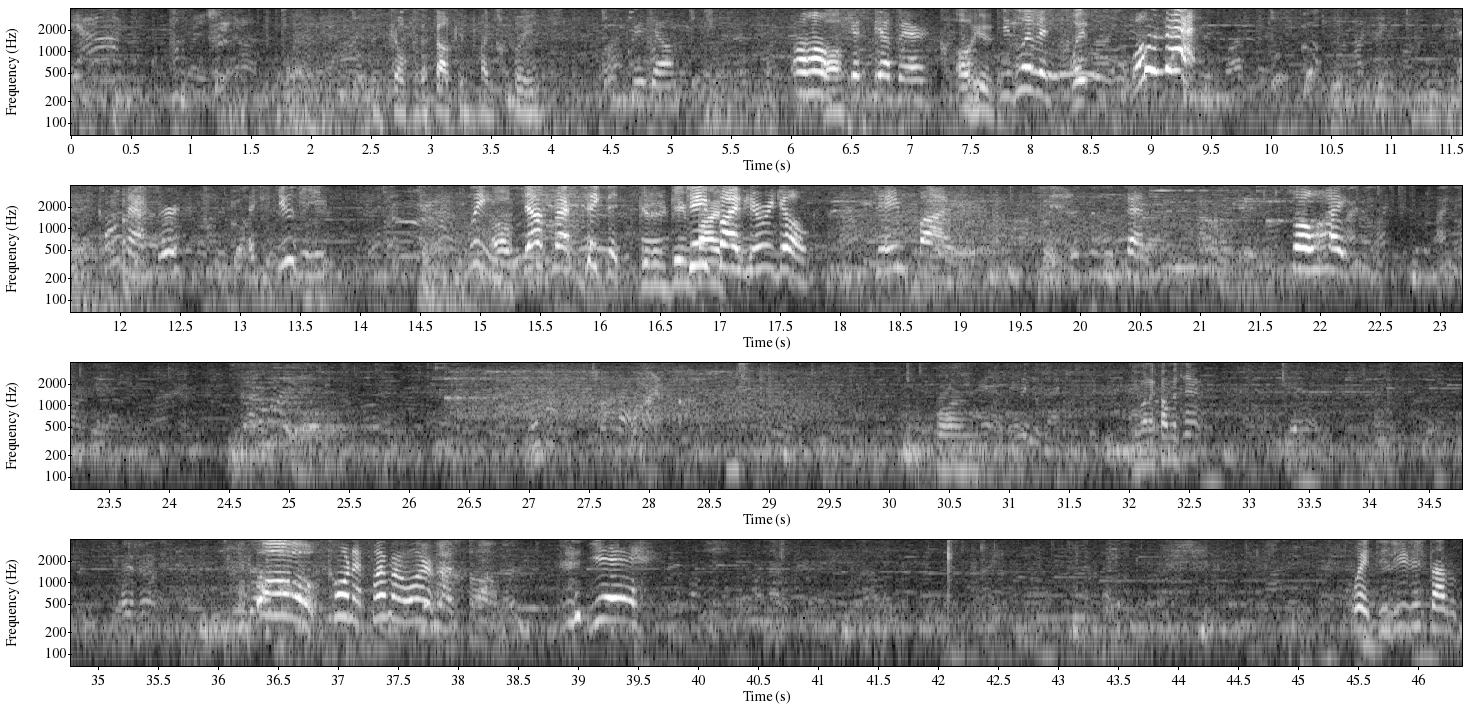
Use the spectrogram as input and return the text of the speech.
go for the Falcon Punch, please. Here you go. Oh, Oh. gets the up air. Oh, he. He's living. Wait. What was that? Ka-master. Excuse me. Please. Oh. Down smash takes it. It, game, Game five. five. Here we go. Game five. This is intense. So hyped. Hold on. You want to commentate? Oh! Conan, find my water. Yeah. Wait, did you just stop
